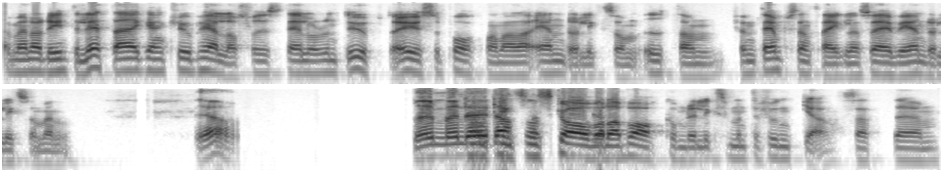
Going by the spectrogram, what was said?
Jag menar det är inte lätt att äga en klubb heller för ställer du inte upp då är ju supportrarna ändå liksom utan 51%-regeln så är vi ändå liksom en Ja. Men, men det är därför som skaver där bak om det liksom inte funkar. Så att, ehm,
